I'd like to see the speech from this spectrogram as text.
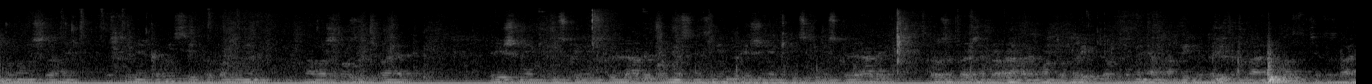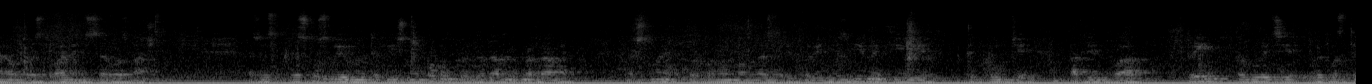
Шановні члени постійної комісії, пропонуємо на ваш розгляд проект рішення Київської міської ради про внесення змін до рішення Київської міської ради про затвердження програми ремонту доріг та утримання автомобільних доріг комунальної власності та загального користування місцевого значення. У зв'язку з виявленою технічною помилкою до даної програми значить, ми пропонуємо внести відповідні зміни і в пункті 1, 2, 3 таблиці викласти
